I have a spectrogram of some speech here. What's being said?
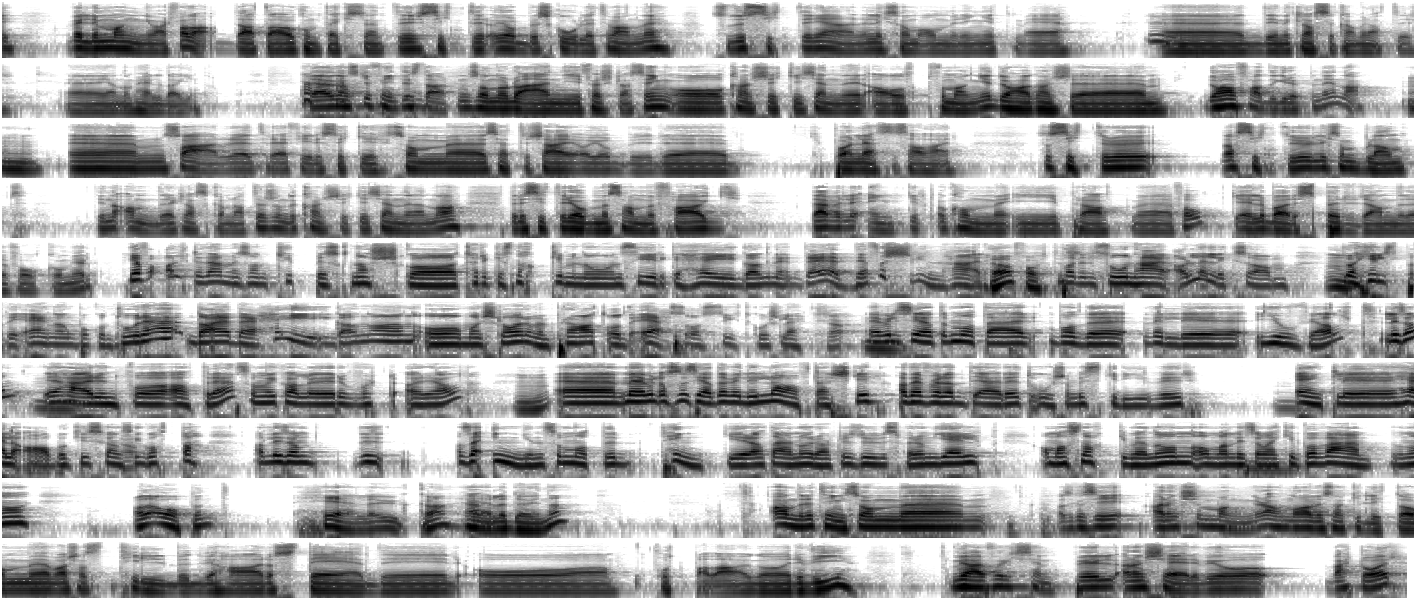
veldig mange i hvert fall da, data- og Comtec-studenter sitter og jobber skole til vanlig. Så du sitter gjerne liksom omringet med eh, dine klassekamerater eh, gjennom hele dagen. Det er jo ganske fint i starten, sånn når du er ny førsteklassing og kanskje ikke kjenner altfor mange. Du har kanskje Du har faddergruppen din, da. Ehm, så er det tre-fire stykker som eh, setter seg og jobber eh, på en lesesal her. Så sitter du Da sitter du liksom blant dine andre klassekamerater som du kanskje ikke kjenner ennå. Dere sitter og jobber med samme fag. Det er veldig enkelt å komme i prat med folk, eller bare spørre andre folk om hjelp. Ja, for alt det der med sånn typisk norsk og tør ikke snakke med noen, sier ikke hei i gangene, det, det forsvinner her. Ja, faktisk. På den sonen her. Alle liksom Du har hilst på dem en gang på kontoret, da er det hei i gangene, og man slår av en prat, og det er så sykt koselig. Jeg vil si at det på en måte er både veldig jovialt, liksom. Jeg er her rundt på A3, som vi kaller vårt areal. Eh, men jeg vil også si at det er veldig lavterskel. At jeg føler at det er et ord som beskriver egentlig hele Abokus ganske godt. da. At liksom, det, altså det er ingen som på måte tenker at det er noe rart hvis du spør om hjelp, om man snakker med noen, om man liksom er keen på å være med på noe. Og det er åpent hele uka, hele døgnet. Andre ting som eh, hva skal jeg si, arrangementer. da Nå har vi snakket litt om eh, hva slags tilbud vi har, og steder, og fotballag og revy. Vi har for eksempel, arrangerer vi jo hvert år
